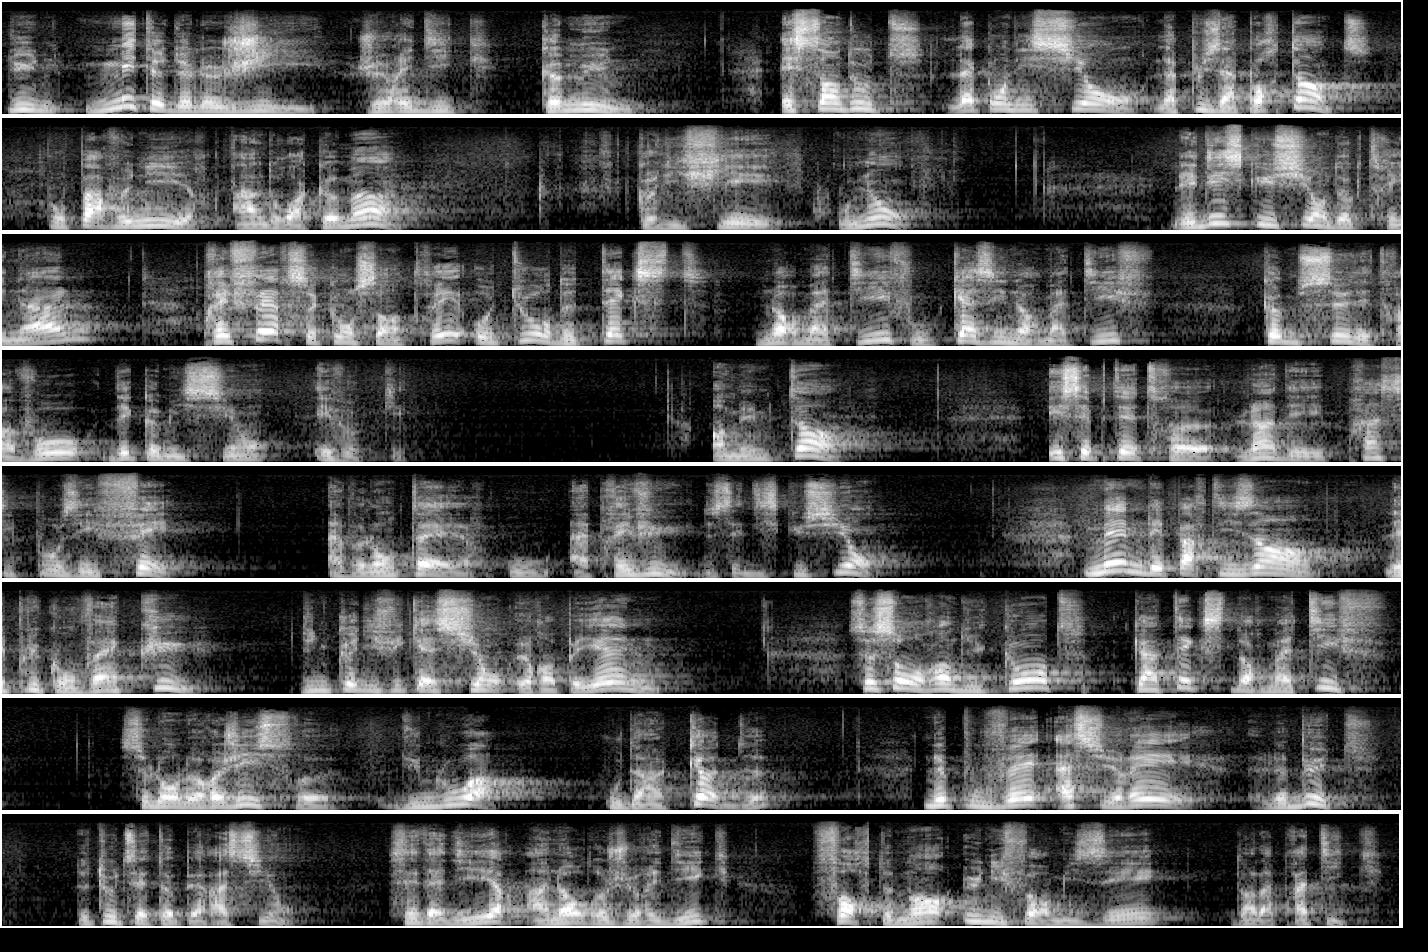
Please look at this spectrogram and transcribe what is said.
d'une méthodologie juridique commune est sans doute la condition la plus importante pour parvenir à un droit commun, codifié ou non, les discussions doctrinales préfèrent se concentrer autour de textes normatifs ou quasi normatifs comme ceux des travaux des commissions évoquées. En même temps, et c'est peut-être l'un des principaux effets involontaires ou imprévus de ces discussions, même les partisans les plus convaincus d'une codification européenne se sont rendus compte qu'un texte normatif, selon le registre d'une loi ou d'un code, ne pouvait assurer le but de toute cette opération, c'est-à-dire un ordre juridique fortement uniformisé dans la pratique.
